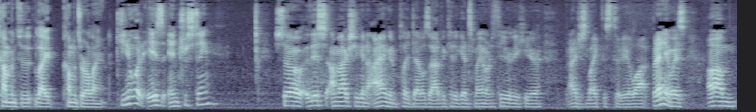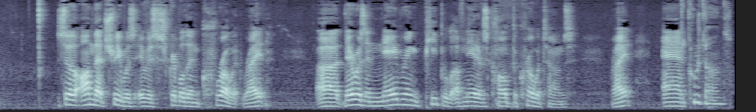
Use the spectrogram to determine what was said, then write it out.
coming to like coming to our land? Do you know what is interesting? So this, I'm actually gonna, I am gonna play devil's advocate against my own theory here. I just like this theory a lot. But anyways, um, so on that tree was it was scribbled in Croat, right? Uh, there was a neighboring people of natives called the Croatones, right? And Croutons.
